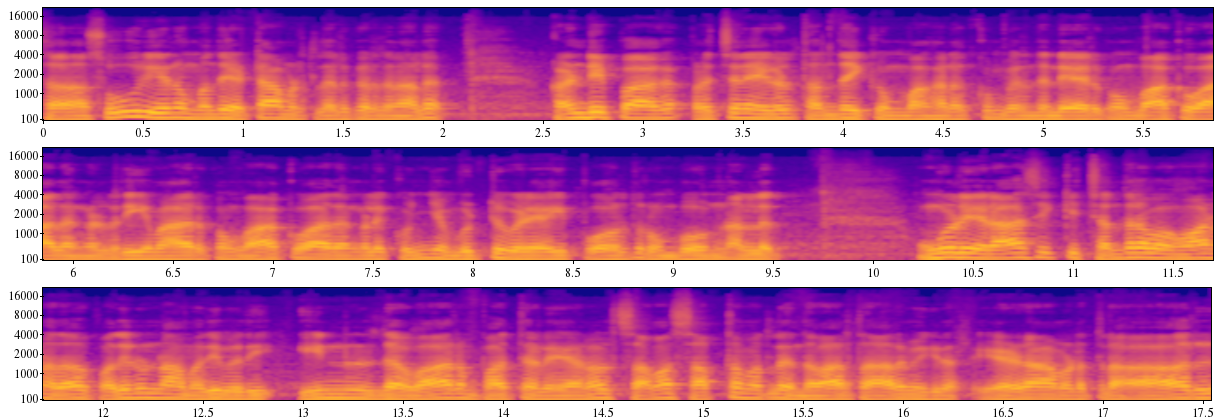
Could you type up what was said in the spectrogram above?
ச- சூரியனும் வந்து எட்டாம் இடத்துல இருக்கிறதுனால கண்டிப்பாக பிரச்சனைகள் தந்தைக்கும் மகனுக்கும் இருந்துகிட்டே இருக்கும். வாக்குவாதங்கள் அதிகமாக இருக்கும். வாக்குவாதங்களை கொஞ்சம் விட்டு விலகி போகிறது ரொம்பவும் நல்லது. உங்களுடைய ராசிக்கு சந்திர பகவான் அதாவது பதினொன்றாம் அதிபதி இந்த வாரம் பார்த்தாலேயானால் சம சப்தமத்தில் இந்த வாரத்தை ஆரம்பிக்கிறார். ஏழாம் இடத்துல ஆறு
